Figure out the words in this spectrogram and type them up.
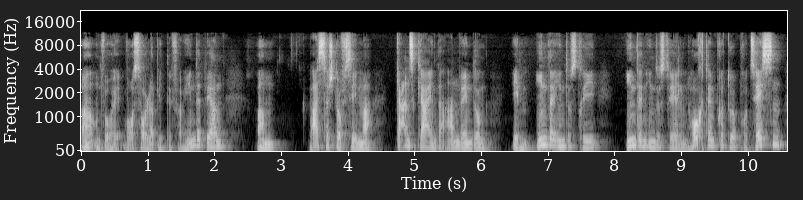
äh, und wo, wo soll er bitte verwendet werden? Ähm, Wasserstoff sehen wir ganz klar in der Anwendung eben in der Industrie, in den industriellen Hochtemperaturprozessen,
